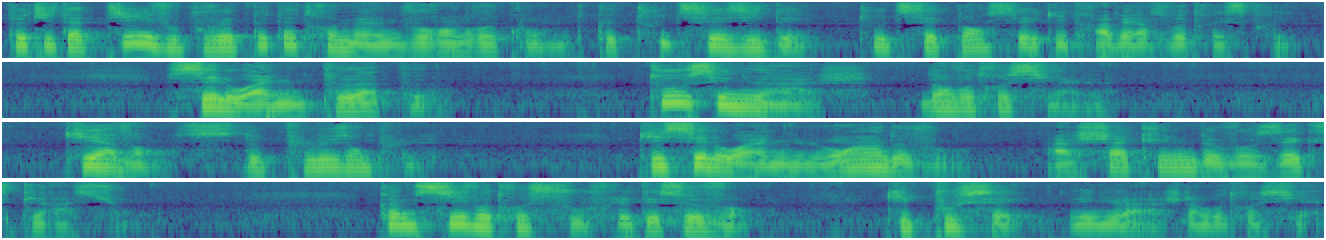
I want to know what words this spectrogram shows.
Petit à petit, vous pouvez peut-être même vous rendre compte que toutes ces idées, toutes ces pensées qui traversent votre esprit s'éloignent peu à peu. Tous ces nuages dans votre ciel, qui avance de plus en plus, qui s'éloigne loin de vous à chacune de vos expirations, comme si votre souffle était ce vent qui poussait les nuages dans votre ciel.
